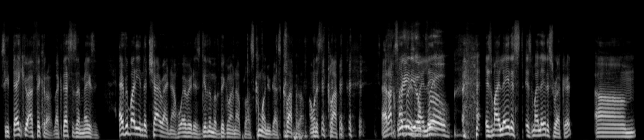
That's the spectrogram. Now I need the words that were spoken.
See, thank you, Afikra. Like, this is amazing. Everybody in the chat right now, whoever it is, give them a big round of applause. Come on, you guys, clap it up. I want to see clapping. Iraq Cipher is Radio my, la- is my latest is my latest record. Um,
